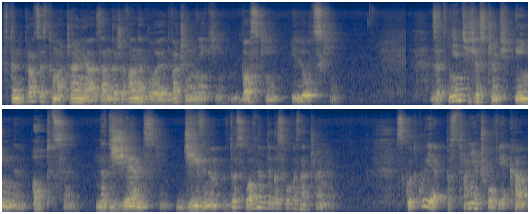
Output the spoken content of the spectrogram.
W ten proces tłumaczenia zaangażowane były dwa czynniki, boski i ludzki. Zetknięcie się z czymś innym, obcym, nadziemskim, dziwnym w dosłownym tego słowa znaczeniu skutkuje po stronie człowieka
